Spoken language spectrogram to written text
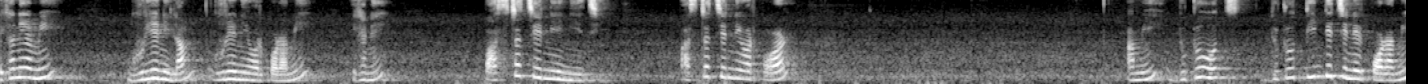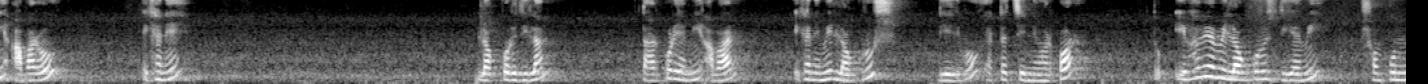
এখানে আমি ঘুরিয়ে নিলাম। ঘুরিয়ে নেওয়ার পর আমি এখানে পাঁচটা চেন নিয়ে নিয়েছি। পাঁচটা চেন নেওয়ার পর আমি দুটো দুটো, তিনটে চেনের পর আমি আবারও এখানে লক করে দিলাম। তারপরে আমি আবার এখানে আমি লং ক্রুশ দিয়ে দেবো একটা চেন নেওয়ার পর। তো এভাবে আমি লং দিয়ে আমি সম্পূর্ণ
